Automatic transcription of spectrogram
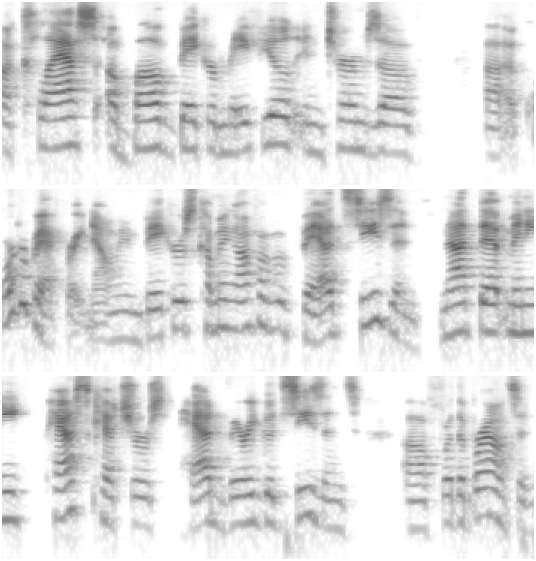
a class above Baker Mayfield in terms of uh, quarterback right now. I mean, Baker's coming off of a bad season. Not that many pass catchers had very good seasons uh, for the Browns, and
